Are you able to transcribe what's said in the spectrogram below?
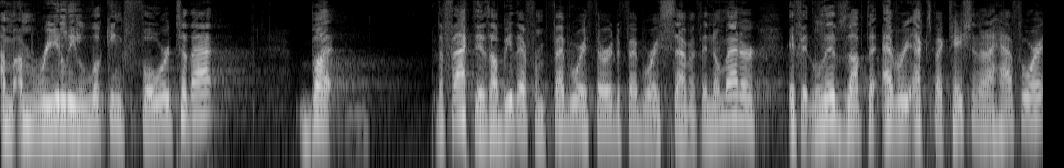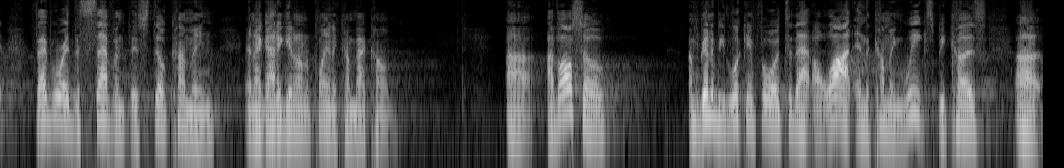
I'm, I'm really looking forward to that. But the fact is, I'll be there from February 3rd to February 7th. And no matter if it lives up to every expectation that I have for it, February the 7th is still coming, and I got to get on a plane and come back home. Uh, I've also, I'm going to be looking forward to that a lot in the coming weeks because uh,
